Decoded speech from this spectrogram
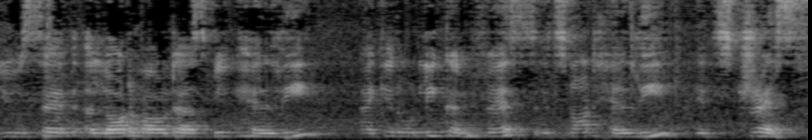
you said a lot about us being healthy. I can only confess it's not healthy, it's stress.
